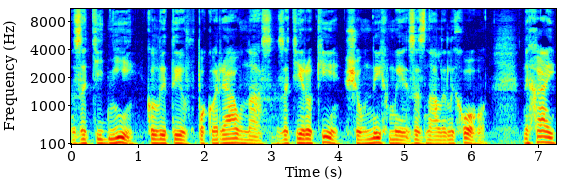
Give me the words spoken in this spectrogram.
за ті дні, коли ти впокоряв нас, за ті роки, що в них ми зазнали лихого. Нехай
